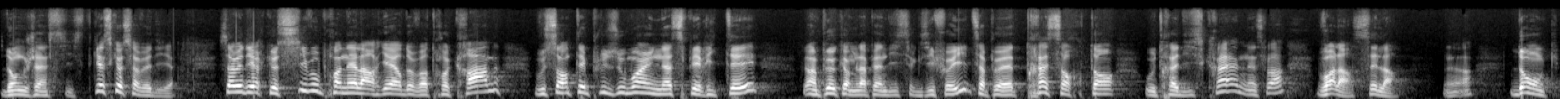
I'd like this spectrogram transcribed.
donc j'insiste. Qu'est-ce que ça veut dire? Ça veut dire que si vous prenez l'arrière de votre crâne, vous sentez plus ou moins une aspérité, un peu comme l'appendice xiphoïde, ça peut être très sortant ou très discret, n'est-ce pas? Voilà, c'est là. Hein? Donc,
